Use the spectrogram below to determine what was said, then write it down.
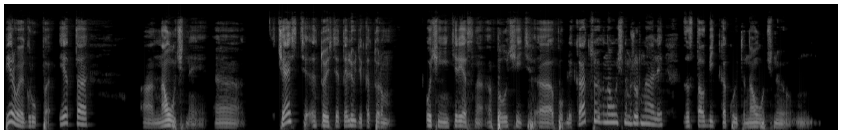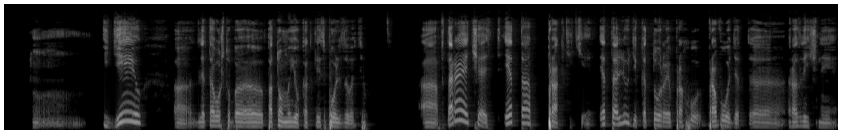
Первая группа – это научные часть, то есть это люди, которым очень интересно э, получить э, публикацию в научном журнале, застолбить какую-то научную идею э, для того, чтобы потом ее как-то использовать. А вторая часть – это практики. Это люди, которые проводят различные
